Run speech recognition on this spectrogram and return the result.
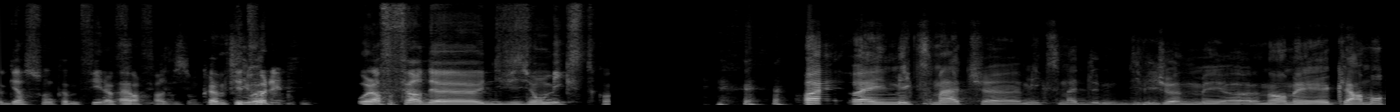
heu, garçons comme filles, il va falloir faire du comme filles, ouais. ou alors faut faire de une division mixte, quoi. Ouais, ouais, une mix match, heu, mix match division, mais heu, non, mais clairement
